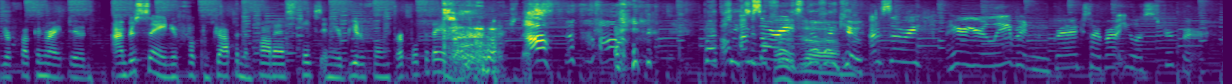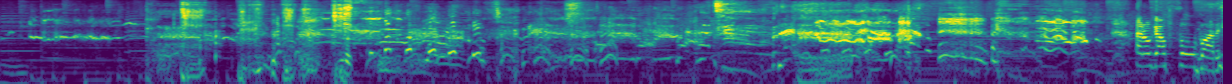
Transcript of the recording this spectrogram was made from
You're fucking right, dude. I'm just saying, you're fucking dropping them hot ass takes and you're beautiful and purple today. And I'm this. oh, butt cheeks I'm sorry. face. No, thank you. I'm sorry. I hear you're leaving, Greg, so I brought you a stripper. I don't got full body.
